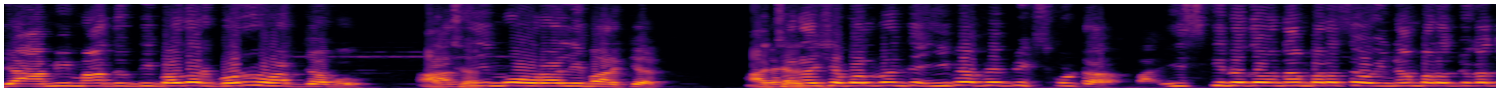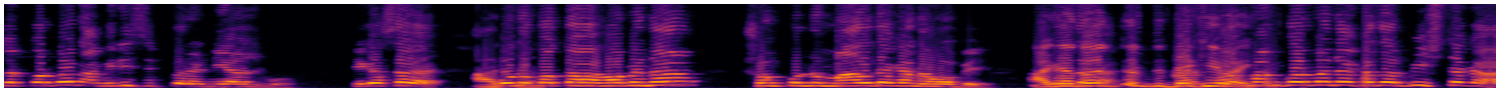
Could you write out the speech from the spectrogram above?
যে আমি মাধবদী বাজার গরুহাট যাব। আচ্ছা। আজি মোহরালি মার্কেট। আচ্ছা। এসে বলবেন যে ইবা ফেব্রিক্স কোনটা? স্ক্রিনে দেওয়া নাম্বার আছে ওই নাম্বারে যোগাযোগ করবেন আমি রিসিভ করে নিয়ে আসব। ঠিক আছে? আচ্ছা। কোনো কথা হবে না সম্পূর্ণ মাল দেখানো হবে। আচ্ছা, দেখি ভাই। কনফার্ম করবেন 1020 টাকা।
